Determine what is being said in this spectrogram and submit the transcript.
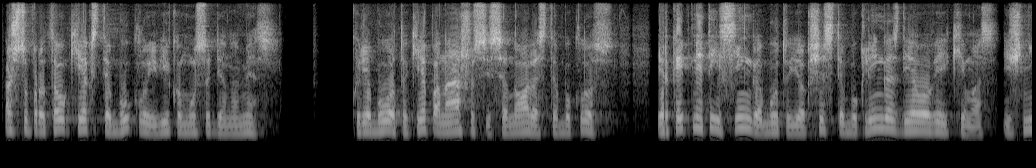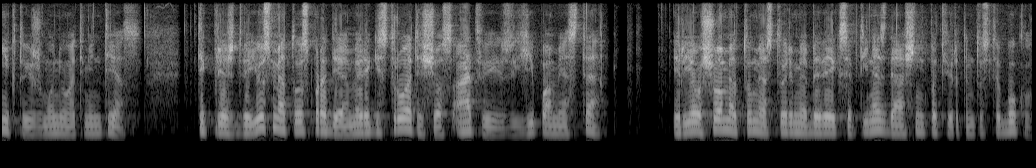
Aš supratau, kiek stebuklų įvyko mūsų dienomis, kurie buvo tokie panašus į senovės stebuklus. Ir kaip neteisinga būtų, jog šis stebuklingas Dievo veikimas išnyktų iš žmonių atminties. Tik prieš dviejus metus pradėjome registruoti šios atvejus Hypo mieste. Ir jau šiuo metu mes turime beveik 70 patvirtintų stebuklų.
